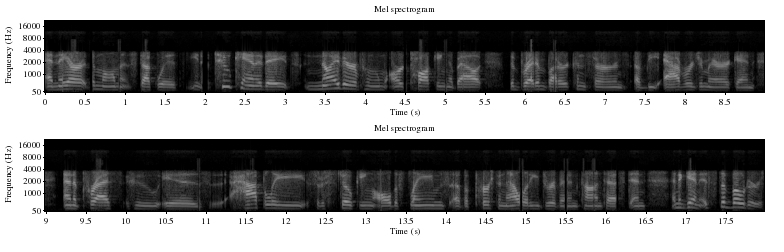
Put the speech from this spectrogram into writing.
And they are at the moment stuck with, you know, two candidates, neither of whom are talking about the bread and butter concerns of the average American and a press who is happily sort of stoking all the flames of a personality driven contest. And and again it's the voters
